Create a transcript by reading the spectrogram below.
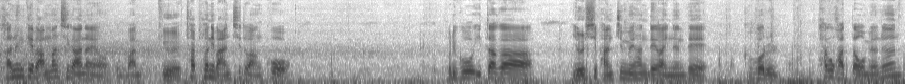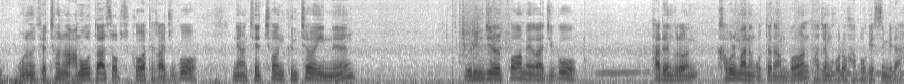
가는 게 만만치가 않아요. 그 만- 그 차편이 많지도 않고 그리고 이따가 10시 반쯤에 한 대가 있는데 그거를 타고 갔다 오면은 오늘 제천은 아무것도 할 수 없을 것 같아 가지고 그냥 제천 근처에 있는 의림지를 포함해 가지고 다른 그런 가볼 만한 곳들을 한번 자전거로 가보겠습니다.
